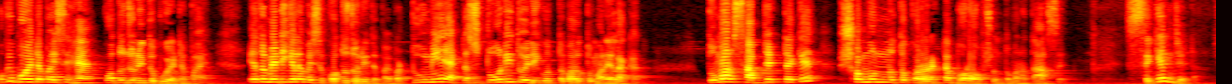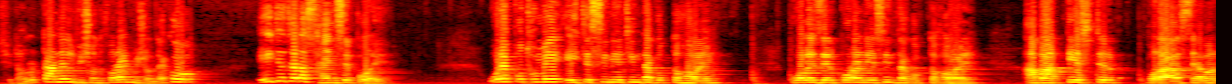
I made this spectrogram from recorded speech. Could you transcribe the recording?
ওকে বইটা পাইছে হ্যাঁ কতজনই তো বইটা পায়। এ তো মেডিকেলে পাইছে, কতজনই তো পায়। বাট তুমি একটা স্টোরি তৈরি করতে পারো তোমার এলাকার। তোমার সাবজেক্টটাকে সমুন্নত করার একটা বড় অপশন তোমার হাতে আছে। সেকেন্ড যেটা, সেটা হলো টানেল ভিশন ফর অ্যাডমিশন দেখো, এই যে যারা সায়েন্সে পড়ে, ওরে প্রথমে এইচএসসি নিয়ে চিন্তা করতে হয় কলেজের পড়া নিয়ে চিন্তা করতে হয়, আবার টেস্টের পড়া আছে, আবার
